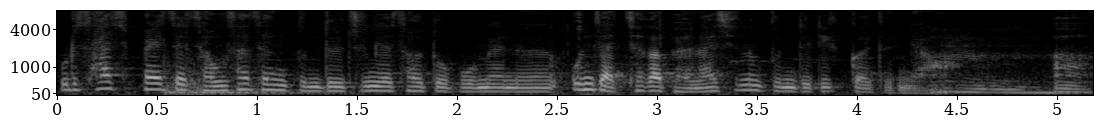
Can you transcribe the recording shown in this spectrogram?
우리 48세 정사생 분들 중에서도 보면은 운 자체가 변하시는 분들이 있거든요. 음. 어,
